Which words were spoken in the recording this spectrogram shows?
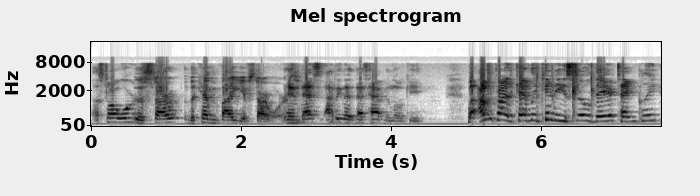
A Star Wars. the star, the Kevin Feige of Star Wars. And that's I think that that's happened low key. But I'm surprised Kathleen Kennedy is still there technically,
